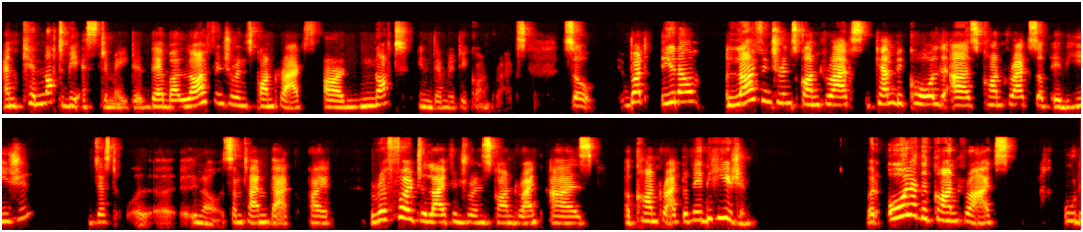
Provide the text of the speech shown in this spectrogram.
and cannot be estimated. Thereby, life insurance contracts are not indemnity contracts. So, but you know, life insurance contracts can be called as contracts of adhesion. Just, uh, you know, some time back, I referred to life insurance contract as a contract of adhesion. But all of the contracts would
